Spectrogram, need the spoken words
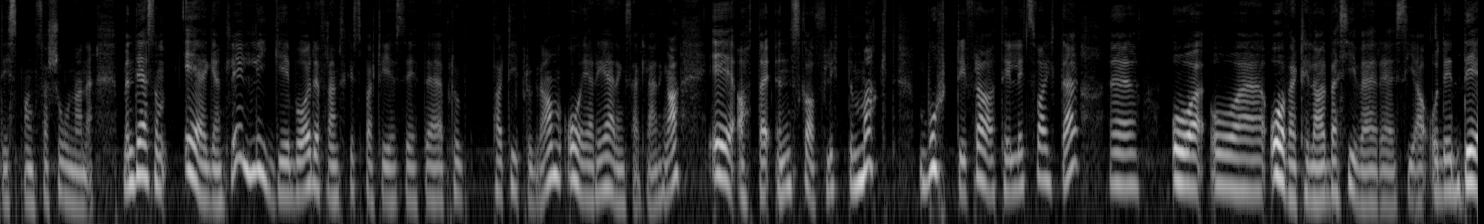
dispensasjonene. Men det som egentlig ligger i både Fremskrittspartiet sitt partiprogram og i regjeringserklæringa, er at de ønsker å flytte makt bort fra tillitsvalgte og, og, eh, over til arbeidsgiversida. Og det er det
